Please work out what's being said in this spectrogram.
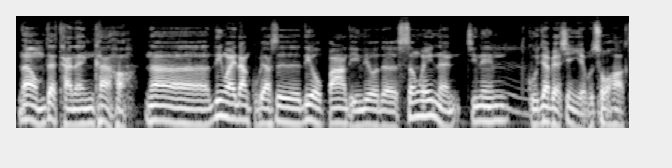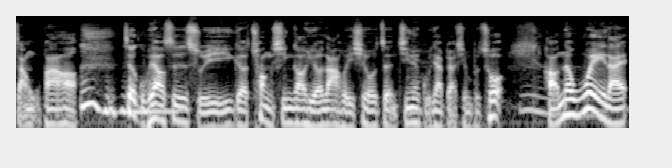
那我们再谈谈看哈。那另外一档股票是六八零六的深威能，今天股价表现也不错哈，涨五趴哈。这个股票是属于一个创新高以后拉回修正，今天股价表现不错。好，那未来。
